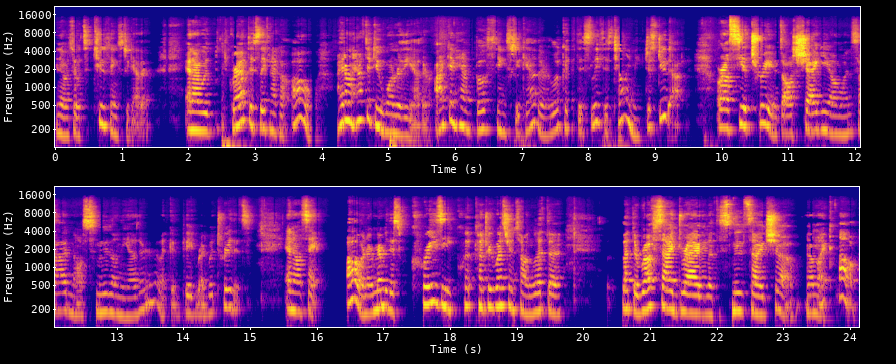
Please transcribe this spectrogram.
you know, so it's two things together. And I would grab this leaf and I go, oh, I don't have to do one or the other. I can have both things together. Look at this leaf is telling me, just do that. Or I'll see a tree and it's all shaggy on one side and all smooth on the other, like a big redwood tree that's, and I'll say, oh, and I remember this crazy country western song, let the let the rough side drag, let the smooth side show. And I'm like, oh,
